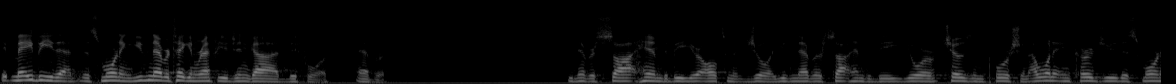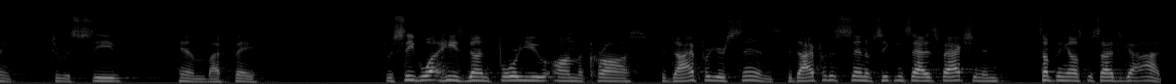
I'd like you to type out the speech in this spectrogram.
it may be that this morning you've never taken refuge in God before, ever. You never sought Him to be your ultimate joy. You've never sought Him to be your chosen portion. I want to encourage you this morning to receive Him by faith, to receive what He's done for you on the cross, to die for your sins, to die for the sin of seeking satisfaction in something else besides God,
